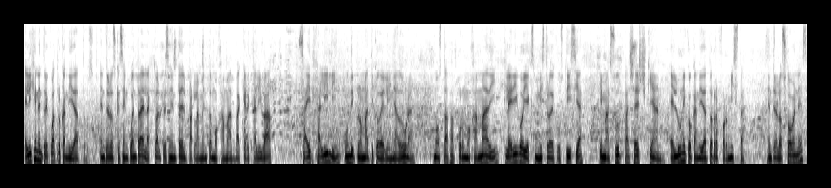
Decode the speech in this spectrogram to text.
eligen entre cuatro candidatos, entre los que se encuentra el actual presidente del Parlamento Mohammad Bakr Kalibaf, Said Khalili, un diplomático de línea dura, Mostafa Pur Mohammadi, clérigo y exministro de Justicia, y Masoud Pasheshkian, el único candidato reformista. Entre los jóvenes,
